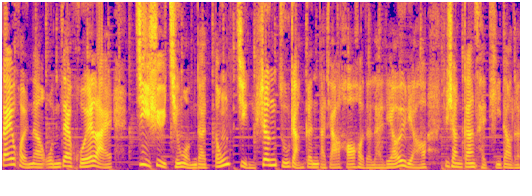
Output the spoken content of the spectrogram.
待会儿呢，我们再回来继续请我们的董景生组长跟大家好好的来聊一聊，就像刚才提到的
